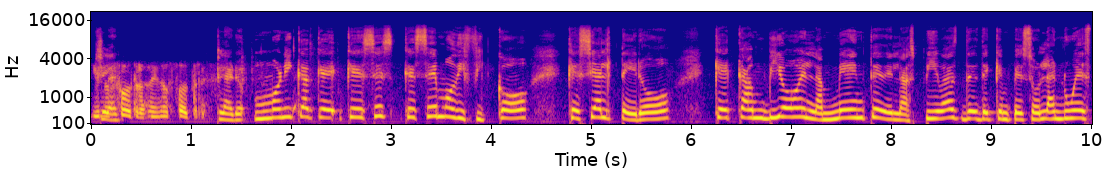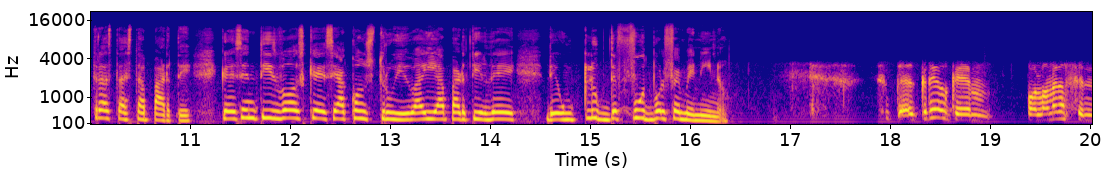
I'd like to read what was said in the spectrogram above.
y nosotros y nosotros. Claro. Mónica, ¿qué, qué, se, ¿qué se modificó, qué se alteró, qué cambió en la mente de las pibas desde que empezó la nuestra hasta esta parte? ¿Qué sentís vos que se ha construido ahí a partir de, de un club de fútbol femenino? Creo que por lo menos en,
